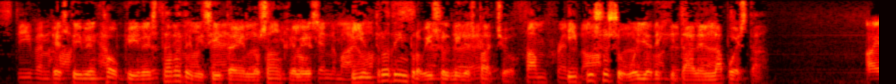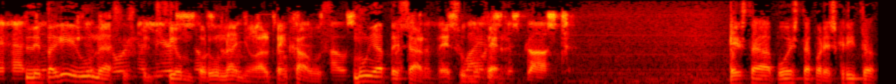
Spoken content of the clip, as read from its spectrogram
Stephen Hawking estaba de visita en Los Ángeles y entró de improviso en mi despacho y puso su huella digital en la apuesta. Le pagué una suscripción por un año al penthouse, muy a pesar de su mujer. Esta apuesta por escrito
